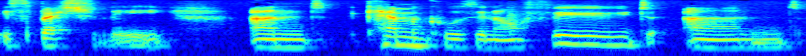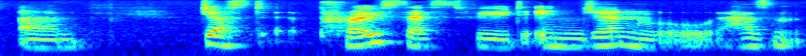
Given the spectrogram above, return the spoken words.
especially and chemicals in our food and um, just processed food in general hasn't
